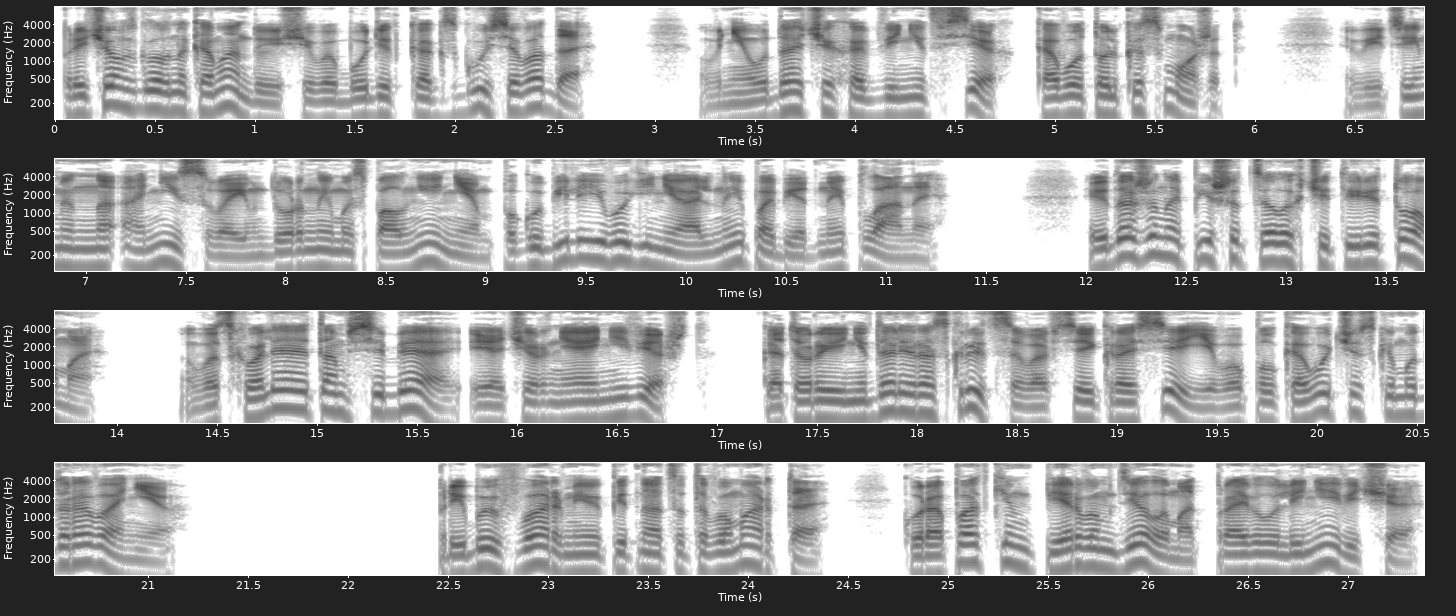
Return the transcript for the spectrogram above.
Причем с главнокомандующего будет как с гуся вода. В неудачах обвинит всех, кого только сможет. Ведь именно они своим дурным исполнением погубили его гениальные победные планы. И даже напишет целых четыре тома, восхваляя там себя и очерняя невежд, которые не дали раскрыться во всей красе его полководческому дарованию. Прибыв в армию 15 марта, Куропаткин первым делом отправил Линевича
